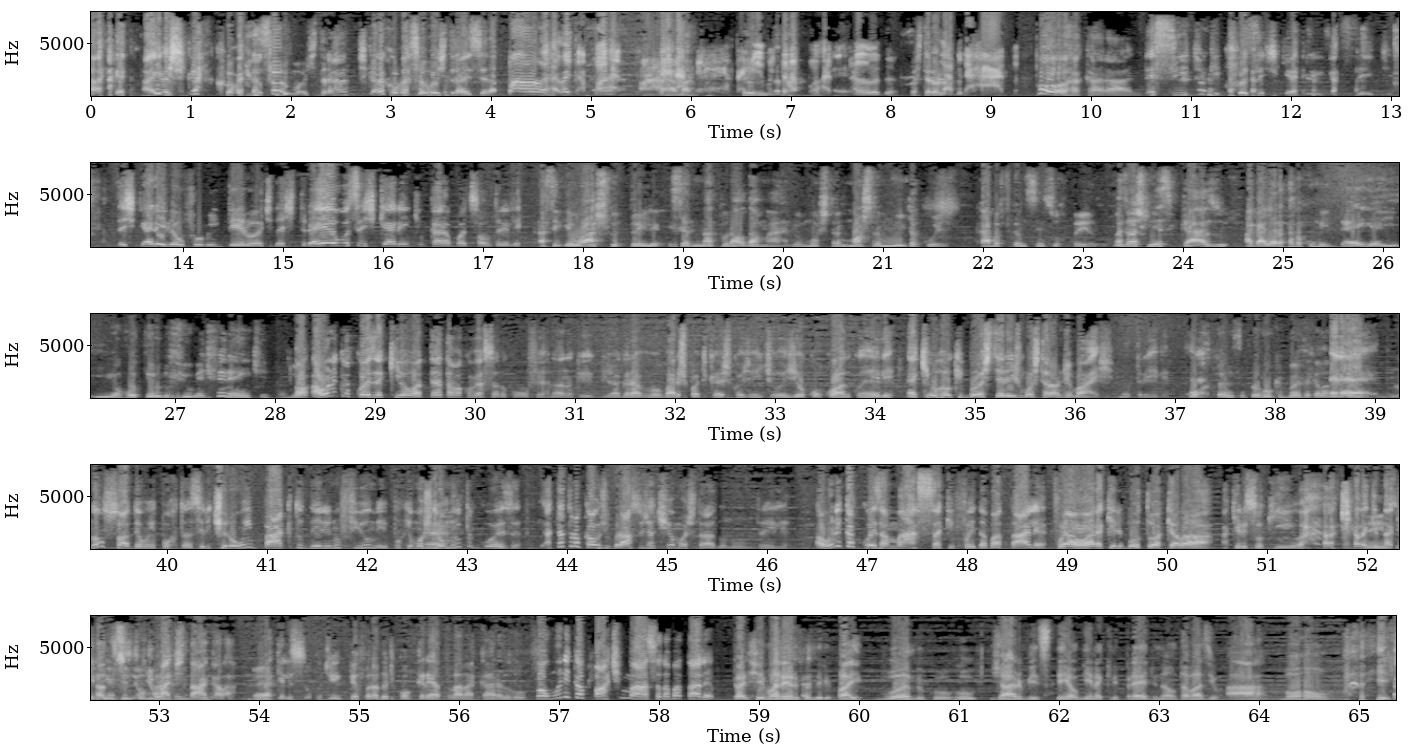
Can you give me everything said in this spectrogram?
Aí, aí os caras começam a mostrar, os caras começam a mostrar a cena, porra, vai dar porra, porra, merda, aí mostrando a porra toda, mostrando o lábio da rata. Porra, caralho, decide o que, que vocês querem, cacete. Vocês querem ver o filme inteiro antes da estreia ou vocês querem que o cara bote só um trailer? Assim, eu acho que o trailer, isso é natural da Marvel, mostra, mostra muita coisa. Acaba ficando sem surpresa. Mas eu acho que nesse caso, a galera tava com uma ideia e, e o roteiro do filme é diferente, entendeu? Ó, a única coisa que eu até tava conversando com o Fernando, que já gravou vários podcasts com a gente hoje, e eu concordo com ele, é que o Hulkbuster eles mostraram demais no trailer. a importância pro Hulk Buster que ela não É, não só deu uma importância, ele tirou o impacto dele no filme, porque mostrou É. muita coisa. Até trocar os braços já tinha mostrado no trailer. A única coisa massa que foi da batalha foi a hora que ele botou aquela aquele soquinho, aquela que Sim, dá soco de batistaca lá, É. aquele soco de perfurador de concreto lá na cara do Hulk. Foi a única parte massa da batalha. Eu achei maneiro quando ele vai voando com o Hulk. Jarvis, tem alguém naquele prédio? Não, tá vazio. Ah, bom.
